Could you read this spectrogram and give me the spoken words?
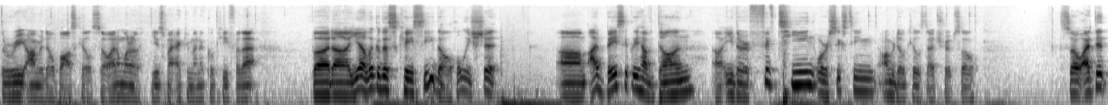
three Armadyl boss kills, so I don't want to use my ecumenical key for that. But uh, yeah, look at this KC though, holy shit. Um, I basically have done uh, either 15 or 16 Armadyl kills that trip, so... So I did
